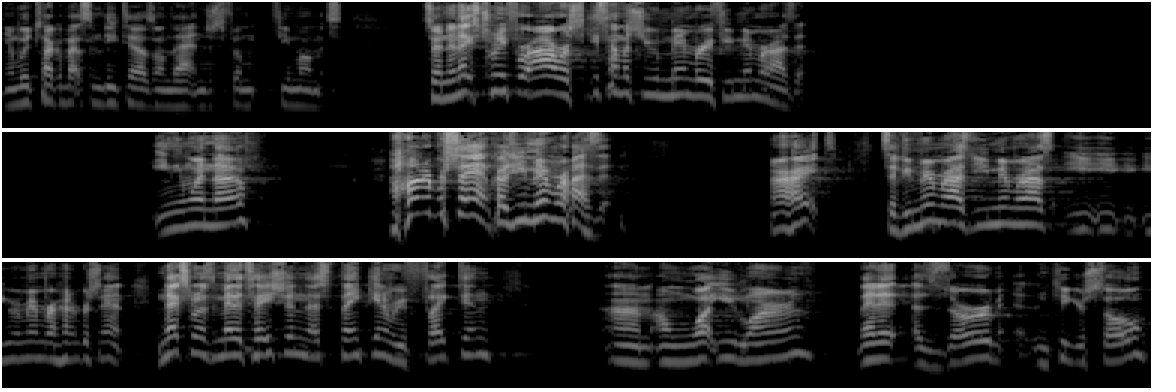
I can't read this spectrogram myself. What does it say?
And we'll talk about some details on that in just a few moments. So, in the next 24 hours, guess how much you remember if you memorize it? Anyone know? 100% because you memorize it. All right? So if you memorize, you memorize, you, you, you remember 100%. Next one is meditation. That's thinking and reflecting um, on what you learn. Let it absorb into your soul.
